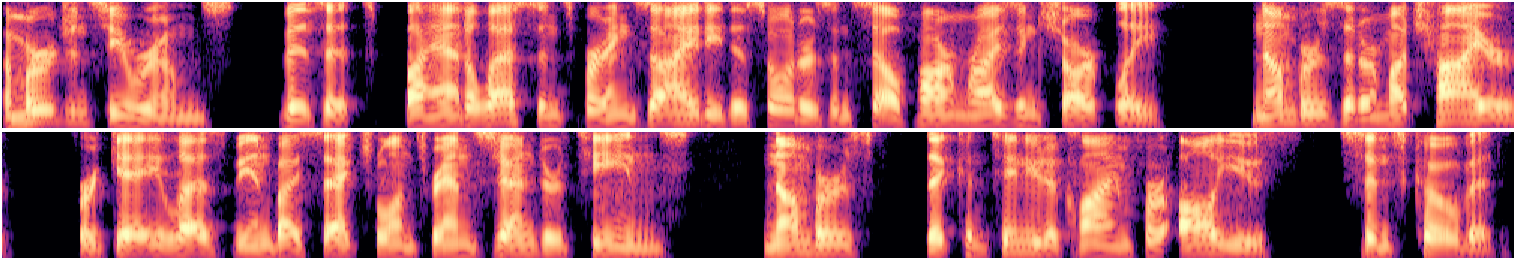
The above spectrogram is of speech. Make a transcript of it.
Emergency rooms visits by adolescents for anxiety disorders and self harm rising sharply, numbers that are much higher for gay, lesbian, bisexual, and transgender teens, numbers that continue to climb for all youth since COVID.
